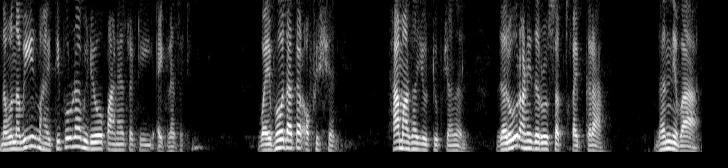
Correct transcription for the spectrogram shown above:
नवनवीन माहितीपूर्ण व्हिडिओ पाहण्यासाठी ऐकण्यासाठी वैभव दातार ऑफिशियल हा माझा यूट्यूब चॅनल जरूर आणि जरूर सबस्क्राईब करा. धन्यवाद.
